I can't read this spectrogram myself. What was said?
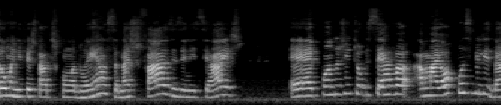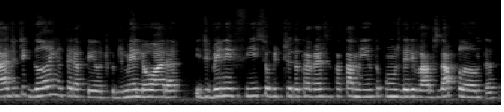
são manifestados com a doença, nas fases iniciais, é quando a gente observa a maior possibilidade de ganho terapêutico, de melhora e de benefício obtido através do tratamento com os derivados da planta.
